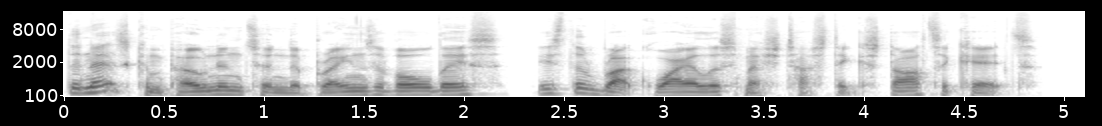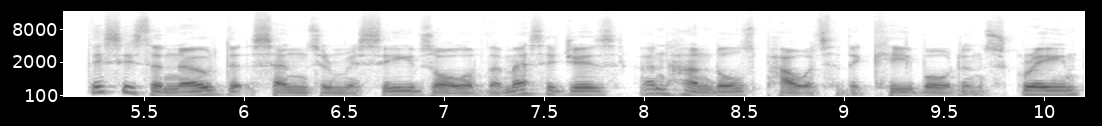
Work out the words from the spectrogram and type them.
The next component and the brains of all this is the RAK Wireless Meshtastic Starter Kit. This is the node that sends and receives all of the messages and handles power to the keyboard and screen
